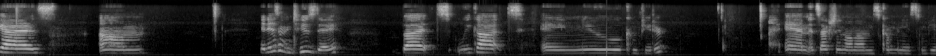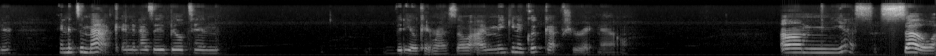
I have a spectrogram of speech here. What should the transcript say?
guys. Um it isn't Tuesday, but we got a new computer. And it's actually my mom's company's computer. And it's a Mac and it has a built-in video camera. So I'm making a quick capture right now. Um yes. So,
